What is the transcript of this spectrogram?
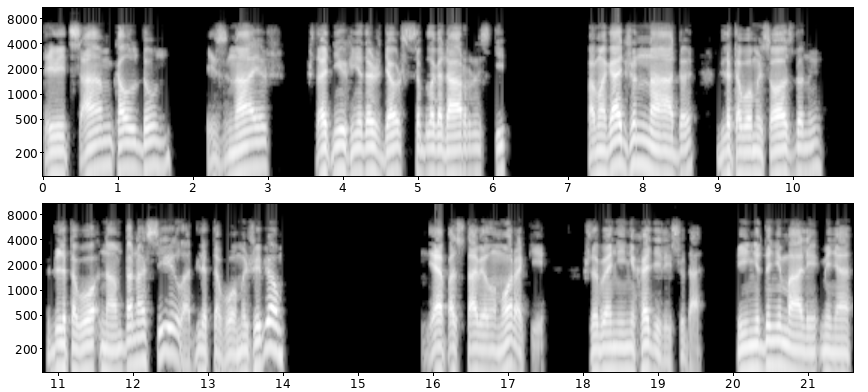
Ты ведь сам колдун и знаешь, что от них не дождешься благодарности. Помогать же надо, для того мы созданы. Для того нам дана сила, для того мы живем. Я поставил мороки, чтобы они не ходили сюда и не донимали меня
